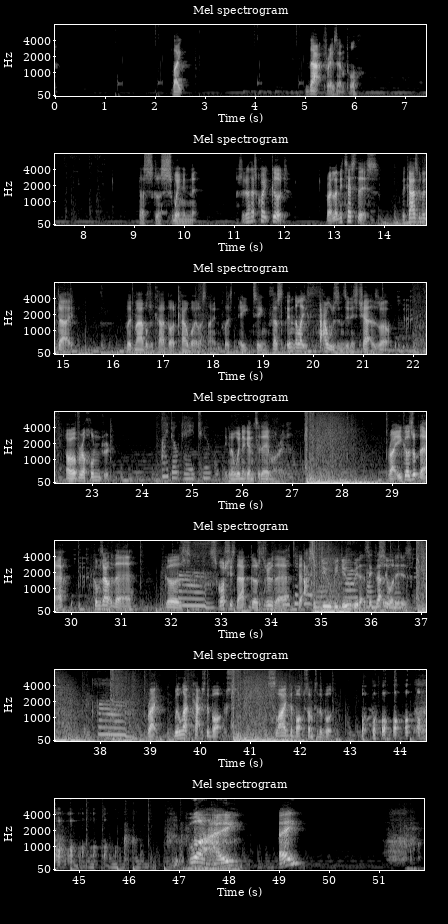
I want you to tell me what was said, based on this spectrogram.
Like that, for example. That's just going to swing, isn't it? Actually, no, that's quite good. Right, let me test this. The car's going to die. Played marbles with Cardboard Cowboy last night and placed 18th. That's in the like thousands in his chat as well. Oh, over a hundred. I don't hate you. You're going to win again today, Maury. Right, he goes up there, comes out of there, goes, Ah. squashes that, goes through there. That's a doobie doobie. That's exactly what it is. Ah. Right, will that catch the box and slide the box onto the button? Why? Hey?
